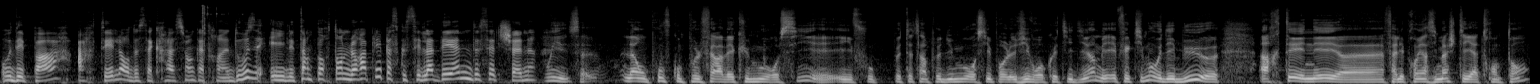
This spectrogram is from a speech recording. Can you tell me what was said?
au départ, Arte, lors de sa création en 92, et il est important de le rappeler parce que c'est l'ADN de cette chaîne. Oui, là on prouve qu'on peut le faire avec humour aussi, et, il faut peut-être un peu d'humour aussi pour le vivre au quotidien. Mais effectivement, au début, euh, Arte est né, euh, enfin les premières images étaient il y a 30 ans.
